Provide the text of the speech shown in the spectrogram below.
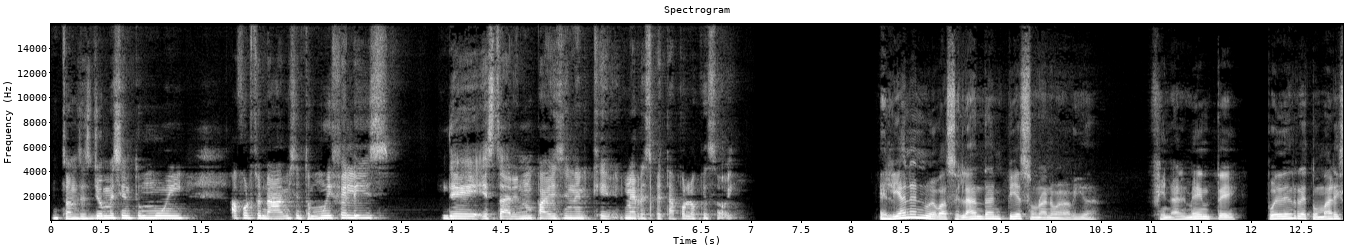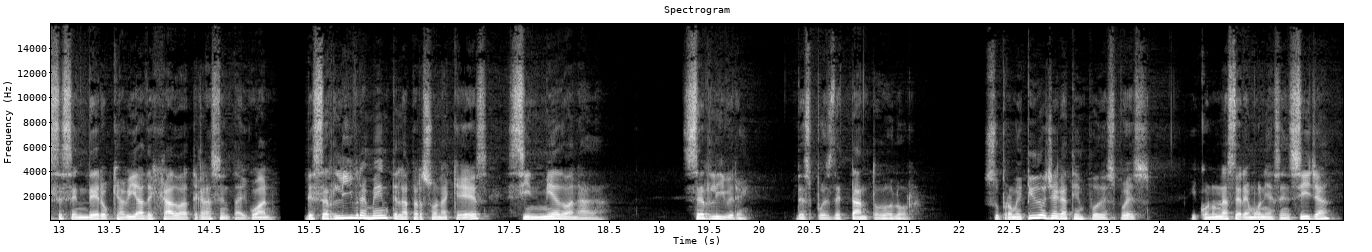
Entonces yo me siento muy afortunada, me siento muy feliz de estar en un país en el que me respeta por lo que soy. Eliana en Nueva Zelanda empieza una nueva vida. Finalmente, puede retomar ese sendero que había dejado atrás en Taiwán, de ser libremente la persona que es, sin miedo a nada ser libre después de tanto dolor. Su prometido llega tiempo después y con una ceremonia sencilla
